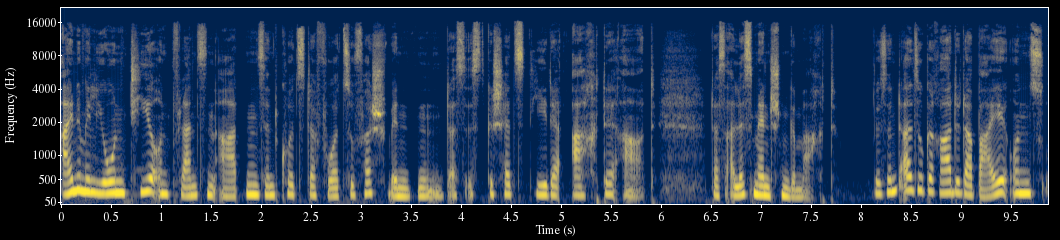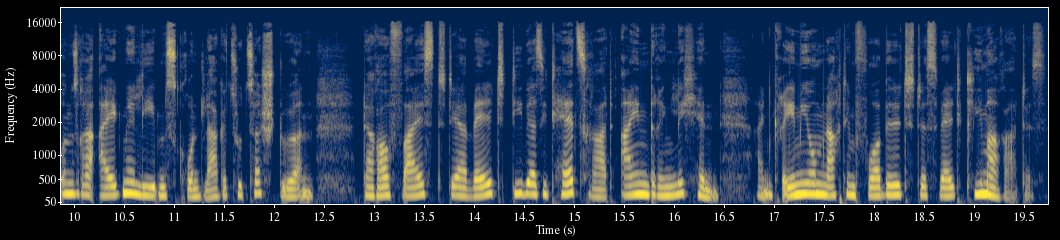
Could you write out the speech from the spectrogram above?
Eine Million Tier- und Pflanzenarten sind kurz davor zu verschwinden. Das ist geschätzt jede achte Art. Das alles menschengemacht. Wir sind also gerade dabei, uns unsere eigene Lebensgrundlage zu zerstören. Darauf weist der Weltdiversitätsrat eindringlich hin, ein Gremium nach dem Vorbild des Weltklimarates.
